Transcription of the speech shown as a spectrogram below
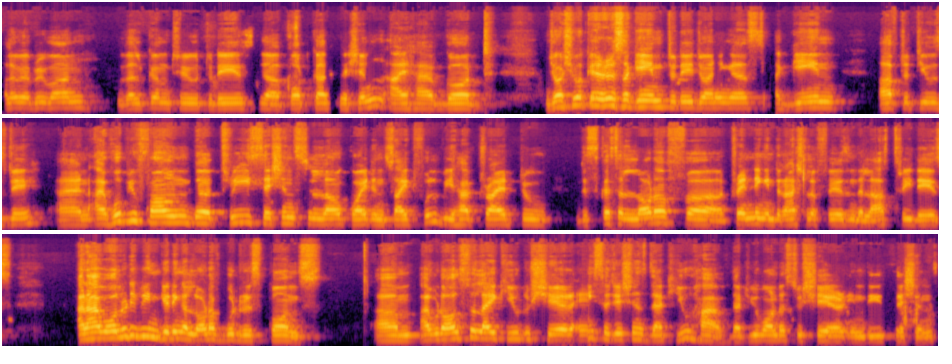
Hello, everyone. Welcome to today's uh, podcast session. I have got Joshua Keres again today joining us again after Tuesday. And I hope you found the three sessions till now quite insightful. We have tried to discuss a lot of uh, trending international affairs in the last three days. And I've already been getting a lot of good response. Um, I would also like you to share any suggestions that you have that you want us to share in these sessions.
